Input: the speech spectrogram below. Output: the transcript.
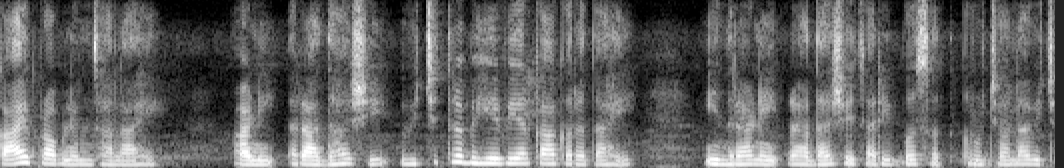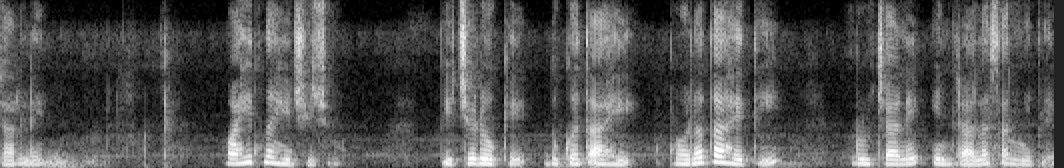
काय प्रॉब्लेम झाला आहे? आणि राधाशी विचित्र बिहेवियर का करत आहे? इंद्राने राधा शेजारी बसत रुचाला विचारले. माहीत नाही जिजू. तिचे डोके दुखत आहे म्हणत आहे ती रुचाने इंद्राला सांगितले.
